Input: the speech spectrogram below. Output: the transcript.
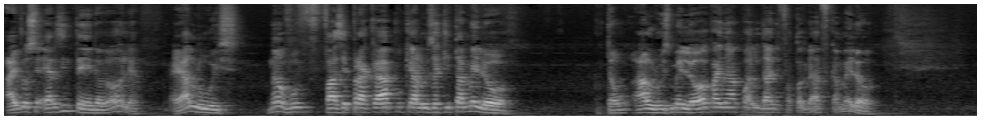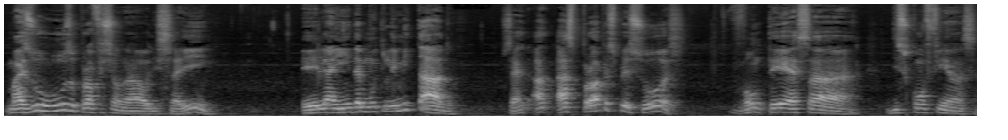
aí você, elas entendem, olha, é a luz. Não, vou fazer para cá porque a luz aqui está melhor. Então, a luz melhor vai dar uma qualidade fotográfica melhor. Mas o uso profissional disso aí, ele ainda é muito limitado, certo? As próprias pessoas vão ter essa desconfiança.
